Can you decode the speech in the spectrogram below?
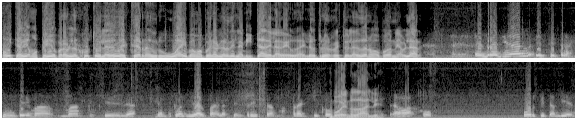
Hoy te habíamos pedido para hablar justo de la deuda externa de Uruguay, vamos a poder hablar de la mitad de la deuda, el otro, el resto de la deuda no vamos a poder ni hablar. En realidad este, traje un tema más este, de, actualidad para las empresas, más práctico. Bueno, dale. trabajo. Porque también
